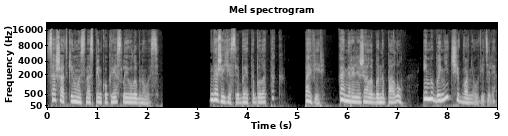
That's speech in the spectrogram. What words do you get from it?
Саша откинулась на спинку кресла и улыбнулась. Даже если бы это было так, поверь, камера лежала бы на полу, и мы бы ничего не увидели.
